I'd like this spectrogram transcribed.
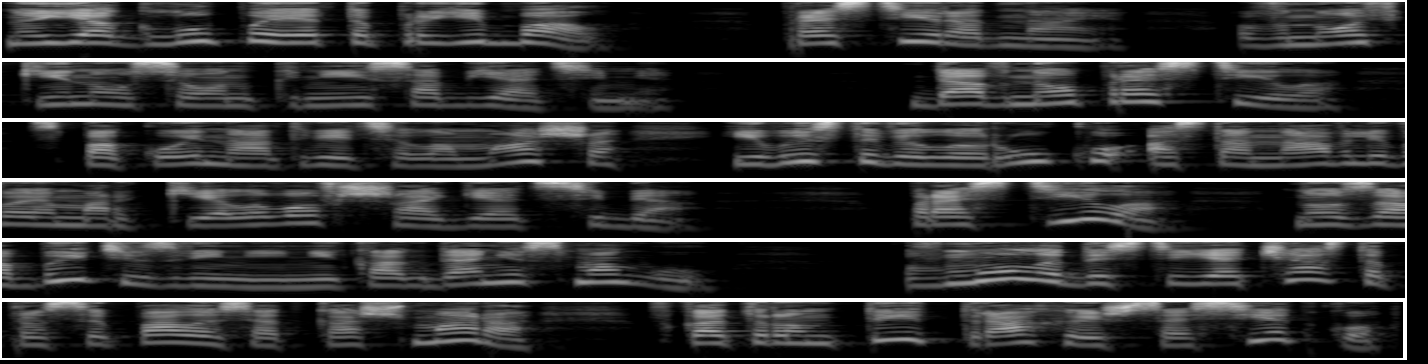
но я глупо это проебал. «Прости, родная», — вновь кинулся он к ней с объятиями. «Давно простила», — спокойно ответила Маша и выставила руку, останавливая Маркелова в шаге от себя. «Простила, но забыть, извини, никогда не смогу. В молодости я часто просыпалась от кошмара, в котором ты трахаешь соседку,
